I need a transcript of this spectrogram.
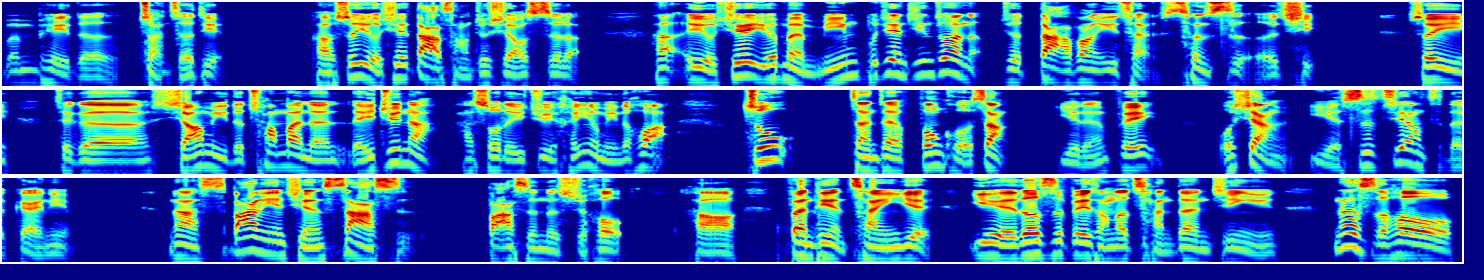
分配的转折点，好，所以有些大厂就消失了，啊，有些原本名不见经传的就大放异彩，趁势而起。所以这个小米的创办人雷军呢，他说了一句很有名的话：“猪站在风口上也能飞。”我想也是这样子的概念。那十八年前 SARS 发生的时候，好，饭店餐饮业也都是非常的惨淡经营。那时候，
